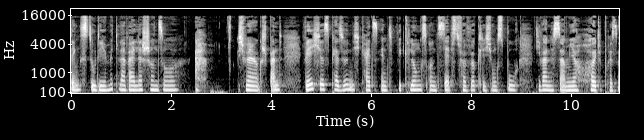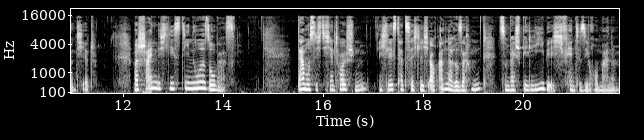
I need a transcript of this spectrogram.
denkst du dir mittlerweile schon so, ah, ich bin gespannt, welches Persönlichkeitsentwicklungs- und Selbstverwirklichungsbuch die Vanessa mir heute präsentiert. Wahrscheinlich liest die nur sowas. Da muss ich dich enttäuschen. Ich lese tatsächlich auch andere Sachen. Zum Beispiel liebe ich Fantasy-Romane.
